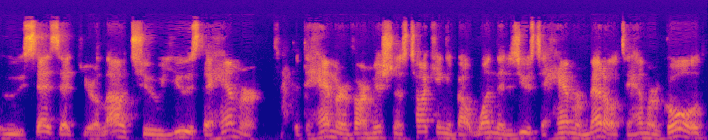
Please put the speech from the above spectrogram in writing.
who says that you're allowed to use the hammer that the hammer of our Mishnah is talking about one that is used to hammer metal, to hammer gold.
